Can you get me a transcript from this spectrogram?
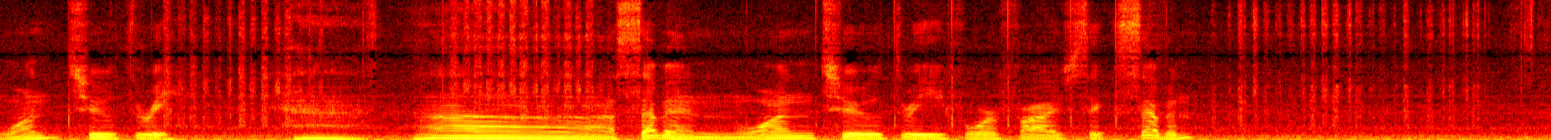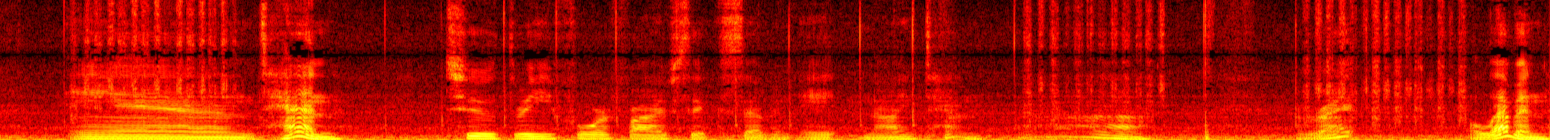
1, 2, 3. Ah, 7. 1, 2, 3, 4, 5, 6, 7. And 10 two, three, four, five, six, seven, eight, nine, ten. Ah, right. 11.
